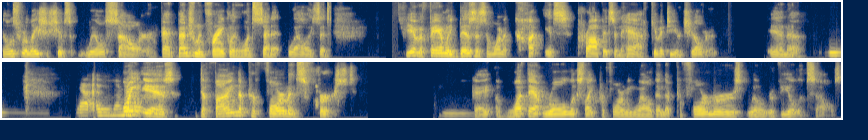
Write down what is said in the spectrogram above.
those relationships will sour. In fact, Benjamin Franklin once said it well. He said, if you have a family business and want to cut its profits in half, give it to your children. And uh, yeah, I remember. Point that. is define the performance first okay, of what that role looks like performing well, then the performers will reveal themselves.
